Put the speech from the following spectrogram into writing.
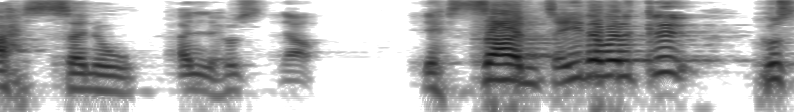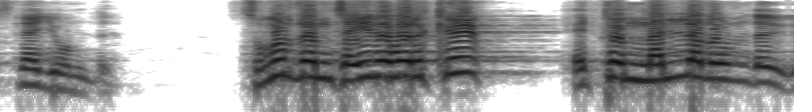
അഹ്സനു അൽ ഹുസ്ന ഇഹ്സാൻ ചെയ്തവർക്ക് ഹുസ്നയുണ്ട്. സുഹൃതം ചെയ്തവർക്ക് ഏറ്റവും നല്ലതുണ്ട്.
